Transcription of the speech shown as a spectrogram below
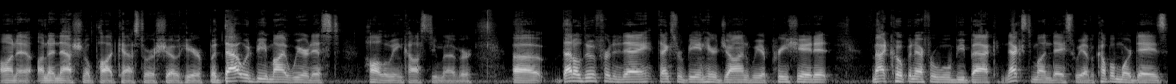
on a on a national podcast or a show here, but that would be my weirdest Halloween costume ever. Uh, that'll do it for today. Thanks for being here, John. We appreciate it. Matt Koppenheffer will be back next Monday, so we have a couple more days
